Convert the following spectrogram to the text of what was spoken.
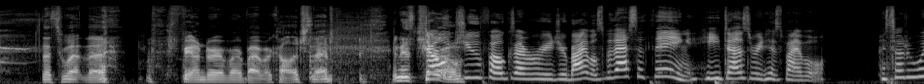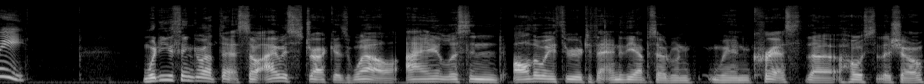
That's what the founder of our Bible college said. And it's true. Don't you folks ever read your Bibles? But that's the thing. He does read his Bible. And so do we. What do you think about this? So I was struck as well. I listened all the way through to the end of the episode when when Chris, the host of the show,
